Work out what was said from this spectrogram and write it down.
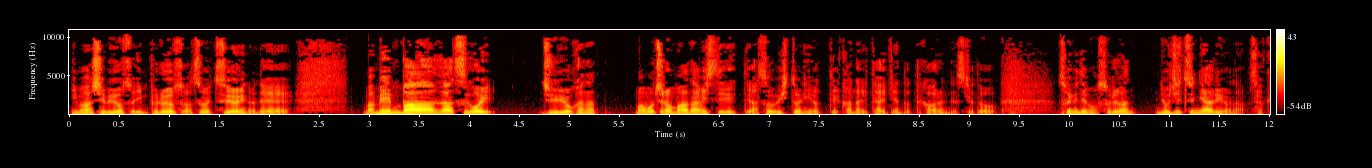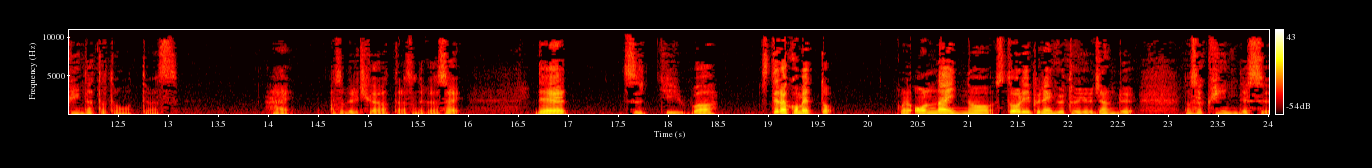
イマーシブ要素、インプロ要素がすごい強いので、まあ、メンバーがすごい重要かな。まあ、もちろんマーダーミステリーって遊ぶ人によってかなり体験度って変わるんですけど、そういう意味でもそれが如実にあるような作品だったと思ってます。はい。遊べる機会があったら遊んでください。で、次は、ステラコメット。これオンラインのストーリープレイングというジャンルの作品です。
